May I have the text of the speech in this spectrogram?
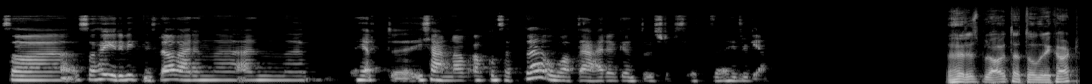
Så, så høyere virkningsgrad er, en, er en helt i kjernen av, av, konseptet, og at det er grønt og utslippsfritt hydrogen. Det høres bra ut dette, Odd-Rikard.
